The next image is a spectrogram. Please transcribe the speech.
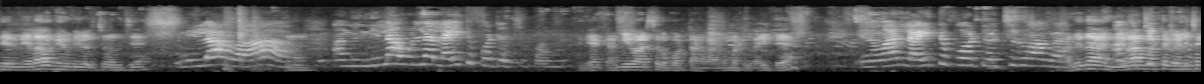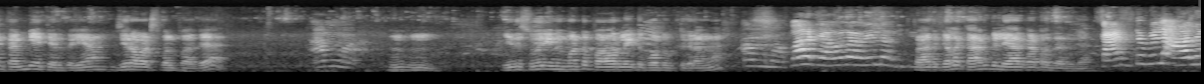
சரி நிலாவுக்கு எப்படி வெளிச்சம் வந்துச்சு? நிலாவா. அந்த நிலா உள்ள லைட் போட்டு வச்சிருப்பாங்க. ஏன் கம்மி வாட்ஸில் போட்டாங்களா? அங்கே மட்டும் இந்த மாதிரி லைட் போட்டு வச்சிருவாங்க. அதுதான் நிலா மட்டும் வெளிச்சம் கம்மியாக தெரியுது. ஏன்? ஜீரோ வாட்ஸ் பல்ப் அது? ஆமா. ம் ம். இது சூரியனுக்கு மட்டும் பவர் லைட்டு போட்டு விட்டுக்கிறாங்க. ஆமா. பாரு எவ்வளவு வெயில் அடிக்குது. அதுக்கெல்லாம் கரண்ட் பில் யார் கட்டுறது அதுக்கு? கரண்ட் பில் ஆளு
